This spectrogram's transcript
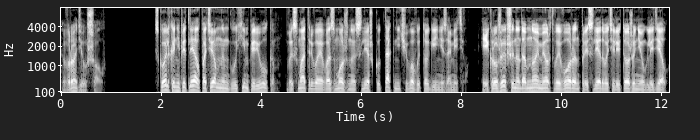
Вроде ушел. Сколько не петлял по темным глухим переулкам, высматривая возможную слежку, так ничего в итоге и не заметил. И круживший надо мной мертвый ворон преследователей тоже не углядел.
